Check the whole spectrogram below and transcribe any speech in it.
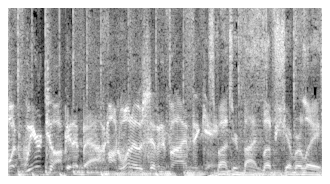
What we're talking about on 1075 The Game. Sponsored by Love Chevrolet.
